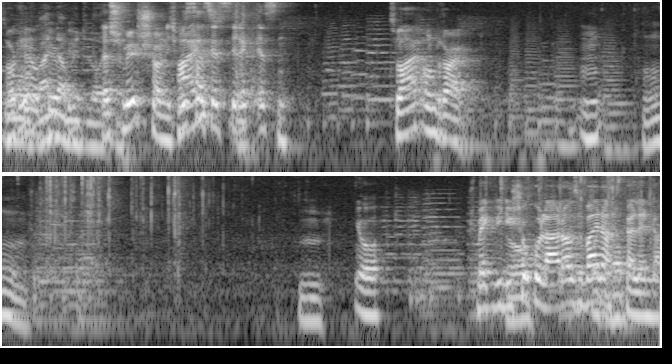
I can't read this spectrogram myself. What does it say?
So, Okay, okay, rein okay. damit, Leute. das schmilzt schon. Ich muss Eins. das jetzt direkt essen. Zwei und drei. Jo. Schmeckt wie die Schokolade aus dem Weihnachtskalender.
